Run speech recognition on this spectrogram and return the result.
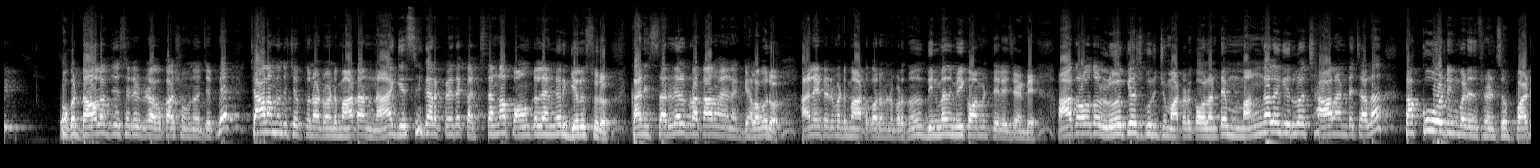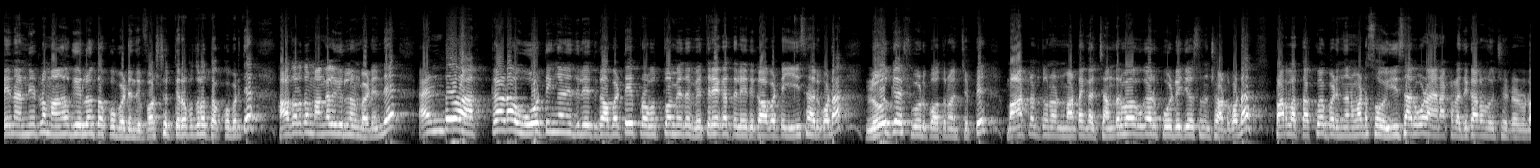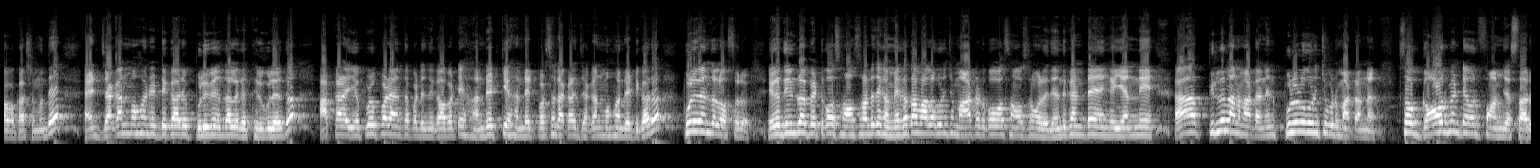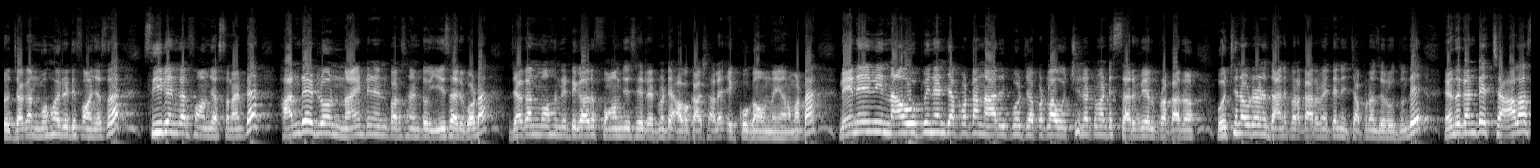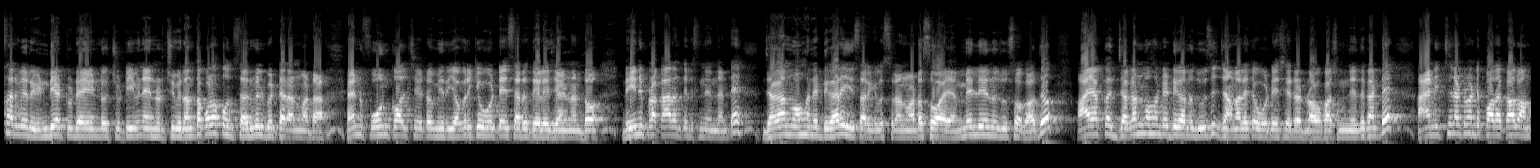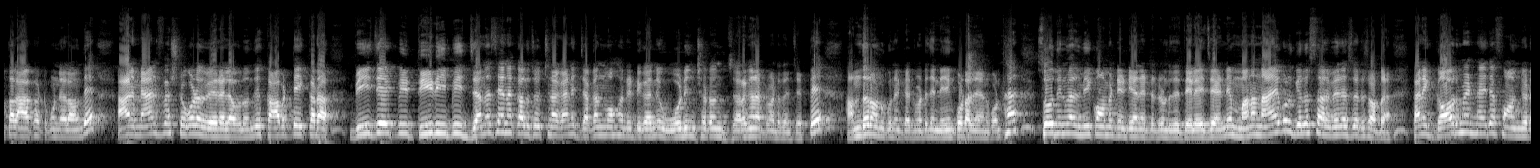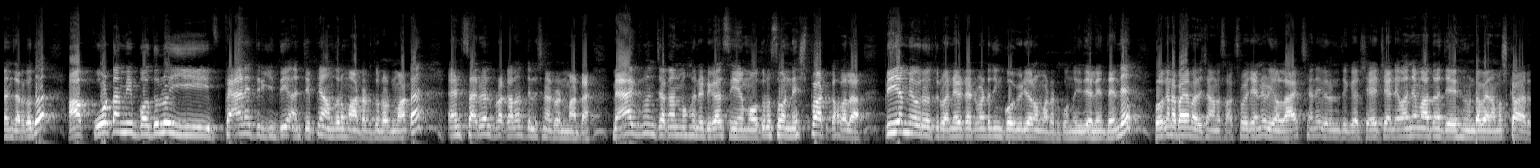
ఒక డెవలప్ చేసేటటువంటి అవకాశం ఉందని చెప్పి చాలా మంది చెప్తున్నటువంటి మాట నా గెస్సింగ్ కరెక్ట్ అయితే ఖచ్చితంగా పవన్ కళ్యాణ్ గారు గెలుస్తారు. కానీ సర్వేల ప్రకారం ఆయన గెలవరు అనేటటువంటి మాట కూడా వినపడుతుంది. దీని మీద మీ కామెంట్ తెలియజేయండి. ఆ తర్వాత లోకేష్ గురించి మాట్లాడుకోవాలంటే మంగళగిరిలో చాలా అంటే చాలా తక్కువ ఓటింగ్ పడింది ఫ్రెండ్స్ పడిన అన్నింటిలో మంగళగిరిలో తక్కువ పడింది. ఫస్ట్ తిరుపతిలో తక్కువ పడితే ఆ తర్వాత మంగళగిరిలో పడింది. అండ్ అక్కడ ఓటింగ్ అనేది లేదు కాబట్టి ప్రభుత్వం మీద వ్యతిరేకత లేదు కాబట్టి ఈసారి కూడా లోకేష్ ఓడిపోతున్నాం అని చెప్పి మాట్లాడుతున్నాడు అనమాట ఇంకా చంద్రబాబు గారు పోటీ చేస్తున్న చోట కూడా పర్లా తక్కువ పడింది అనమాట సో ఈసారి కూడా ఆయన అక్కడ అధికారంలో వచ్చేటటువంటి అవకాశం ఉంది. అండ్ జగన్మోహన్ రెడ్డి గారు పులివెందలుగా తిరుగులేదు. అక్కడ ఎప్పుడు పడే అంత పడింది కాబట్టి హండ్రెడ్కి హండ్రెడ్ పర్సెంట్ అక్కడ జగన్మోహన్ రెడ్డి గారు పులివెందలు వస్తారు. ఇక దీంట్లో పెట్టుకోవాల్సిన అవసరం లేదు. ఇక మిగతా వాళ్ళ గురించి మాట్లాడుకోవాల్సిన అవసరం లేదు. ఎందుకంటే ఇంకా ఇవన్నీ పిల్లలు అనమాట నేను పులుల గురించి ఇప్పుడు మాట్లాడినాను సో గవర్నమెంట్ ఎవరు ఫామ్ చేస్తారు? జగన్మోహన్ రెడ్డి ఫామ్ చేస్తారా? సిబిఎన్ గారు ఫామ్ చేస్తారంటే హండ్రెడ్లో నైన్టీ నైన్ పర్సెంట్ ఈసారి కూడా జగన్మోహన్ రెడ్డి గారు ఫామ్ చేసేటటువంటి అవకాశాలు ఎక్కువగా ఉన్నాయి అనమాట నేనేమి నా ఒపీనియన్ చెప్పటం నా రిపోర్ట్ చెప్పట్లా వచ్చినటువంటి సర్వేల ప్రకారం వచ్చినటువంటి దాని ప్రకారం అయితే నేను చెప్పడం జరుగుతుంది. ఎందుకంటే చాలా సర్వేలు ఇండియా టుడే ఉండొచ్చు టీవీ నైన్ ఉండొచ్చు వీళ్ళంతా కూడా కొన్ని సర్వేలు పెట్టారనమాట అండ్ ఫోన్ కాల్ చేయడం మీరు ఎవరికి ఓటేశారో తెలియజేయండి అంటో. దీని ప్రకారం తెలిసింది ఏంటంటే జగన్మోహన్ రెడ్డి గారు ఈసారి గెలుస్తారు అనమాట సో ఆ ఎమ్మెల్యేను చూసో కాదు ఆ యొక్క జగన్మోహన్ రెడ్డి గారిని చూసి జనాలు అయితే ఓటేసేటటువంటి అవకాశం ఉంది. ఎందుకంటే ఆయన ఇచ్చినటువంటి పథకాలు అంతలా ఆకట్టుకునేలా ఉంది. ఆయన మేనిఫెస్టో కూడా వేరే లెవెల్ ఉంది. కాబట్టి ఇక్కడ బీజేపీ టీడీపీ జనసేన కలిసి వచ్చినా కానీ జగన్మోహన్ రెడ్డి గారిని ఓడించడం జరగనటువంటిదని అని చెప్పి అందరూ అనుకునేటటువంటిది నేను కూడా అనుకుంటా సో దీని మీ కామెంట్ ఏంటి అనేటటువంటిది తెలియజేయండి. మన నాయకులు గెలుస్తారు వేరే సరే చోట కానీ గవర్నమెంట్ అయితే ఫామ్ చేయడం జరగదు. ఆ కూటమి బదులు ఈ ఫ్యాన్ తిరిగిద్ది అని చెప్పి అందరూ మాట్లాడుతున్నారు అనమాట అండ్ సర్వేల ప్రకారం తెలిసినటువంటి మాట. మాక్సిమం జగన్మోహన్ రెడ్డి గారు సీఎం అవుతారు. సో నెక్స్ట్ పార్ట్ కావాలా? పీఎం ఎవరు అవుతారు అనేటటువంటిది ఇంకో వీడియోలో మాట్లాడుకుందాం. ఇదే లేదంటే ఓకే బాయ్ మరి. ఛానల్ సబ్స్క్రైబ్ చేయండి. లైక్ చేయండి. వీడియో షేర్ చేయండి. ఇవన్నీ మాత్రం చేసి ఉంటాయి నమస్కారం.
